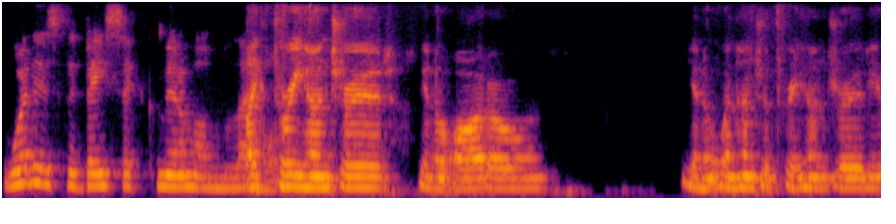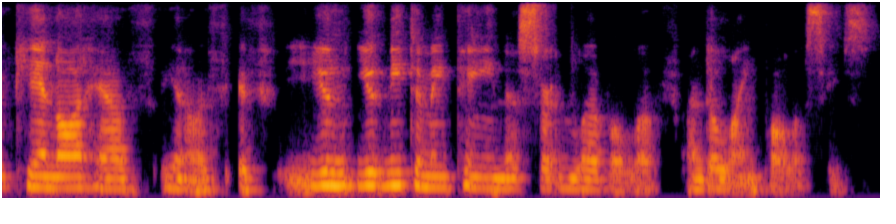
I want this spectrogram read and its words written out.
What is the basic minimum level? Like 300, you know, auto, you know, 100, 300. You cannot have, you know, if, if you, you need to maintain a certain level of underlying policies.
